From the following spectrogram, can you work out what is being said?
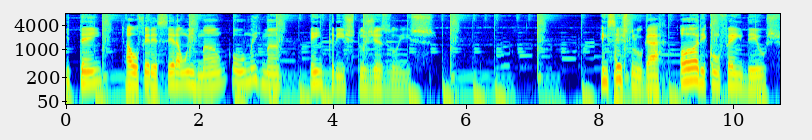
e têm a oferecer a um irmão ou uma irmã em Cristo Jesus. Em sexto lugar, ore com fé em Deus,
